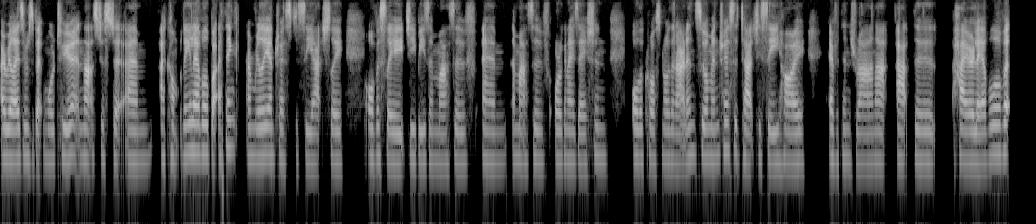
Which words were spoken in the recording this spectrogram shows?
I realised there was a bit more to it, and that's just at um, a company level. But I think I'm really interested to see actually, obviously, GB is a massive, um, a massive organisation all across Northern Ireland. So I'm interested to actually see how everything's ran at, at the higher level of it.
